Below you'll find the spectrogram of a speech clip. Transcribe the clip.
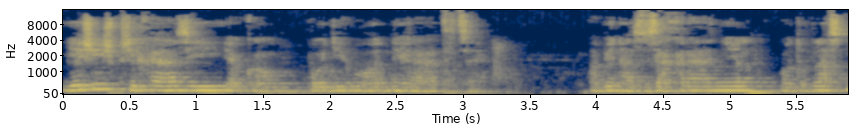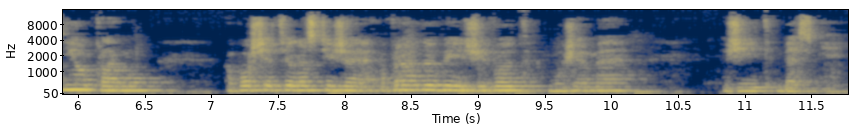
Ježíš přichází jako podivuhodný rádce, aby nás zachránil od vlastního klamu a pošetilosti, že opravdový život můžeme žít bez něj.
